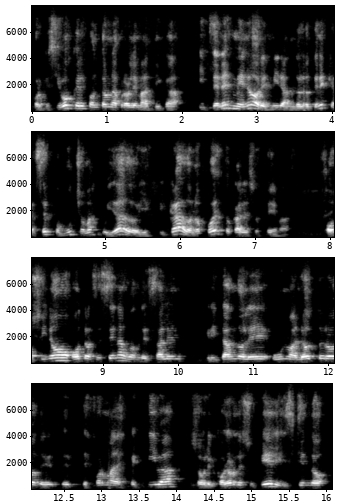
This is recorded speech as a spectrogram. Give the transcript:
Porque si vos querés contar una problemática y tenés menores mirando, lo tenés que hacer con mucho más cuidado y explicado, no podés tocar esos temas. O si no, otras escenas donde salen gritándole uno al otro de, forma despectiva sobre el color de su piel y diciendo,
